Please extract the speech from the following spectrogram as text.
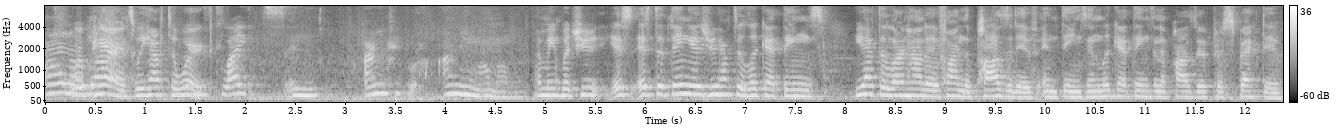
I don't know we're about parents. We have to work. Flights and army people. I need my mama. I mean, but you, it's, it's the thing is, you have to look at things. You have to learn how to find the positive in things and look at things in a positive perspective.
